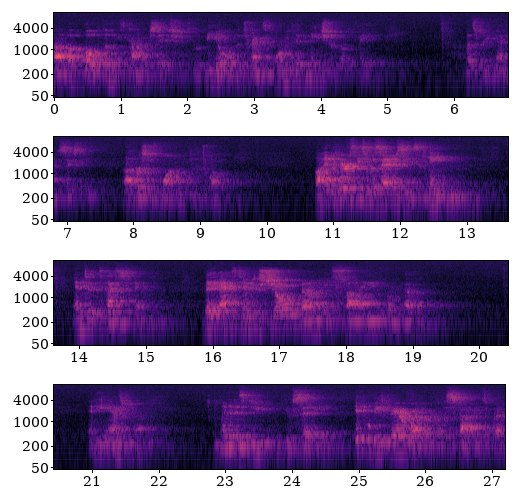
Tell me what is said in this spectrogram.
Uh, but both of these conversations reveal the transformative nature of faith. Let's read Matthew 16, uh, verses 1 through 12. Uh, and the Pharisees and the Sadducees came, and to test him, they asked him to show them a sign from heaven. And he answered them, When it is evening, you say, It will be fair weather, for the sky is red.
